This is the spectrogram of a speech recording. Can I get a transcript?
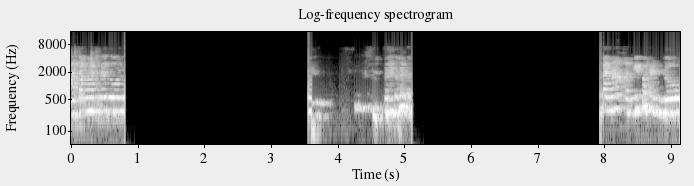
आता मात्र दोन त्यांना आम्ही भांडलो.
